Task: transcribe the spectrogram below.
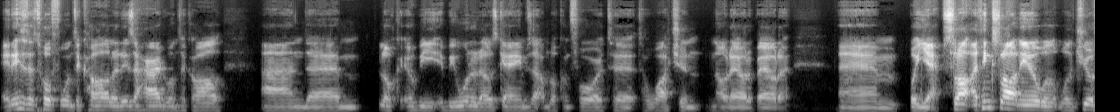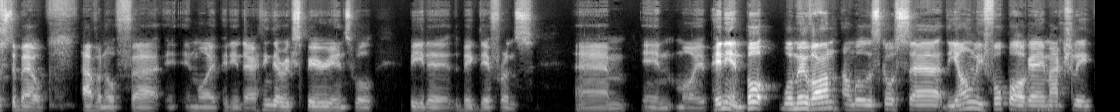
It is a tough one to call. It is a hard one to call. And um, look, it'll be it'll be one of those games that I'm looking forward to to watching, no doubt about it. Um, but yeah, slot. I think Slaughtneil will, will just about have enough, uh, in my opinion. There, I think their experience will be the, the big difference, um, in my opinion. But we'll move on and we'll discuss uh, the only football game actually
